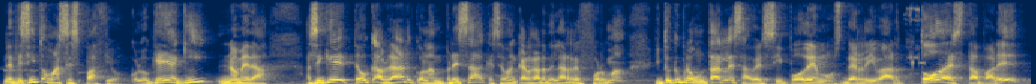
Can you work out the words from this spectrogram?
necesito más espacio, con lo que hay aquí no me da. Así que tengo que hablar con la empresa que se va a encargar de la reforma y tengo que preguntarles a ver si podemos derribar toda esta pared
